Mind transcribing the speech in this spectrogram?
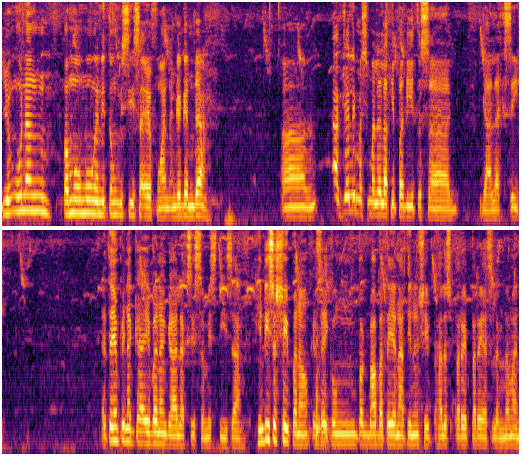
yung unang pamumunga nitong Mistisa F1, ang gaganda. Uh, actually, mas malalaki pa dito sa Galaxy. Ito yung pinagkaiba ng Galaxy sa Mistisa. Hindi sa shape ano, kasi kung pagbabatayan natin ng shape, halos pare-parehas lang naman.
